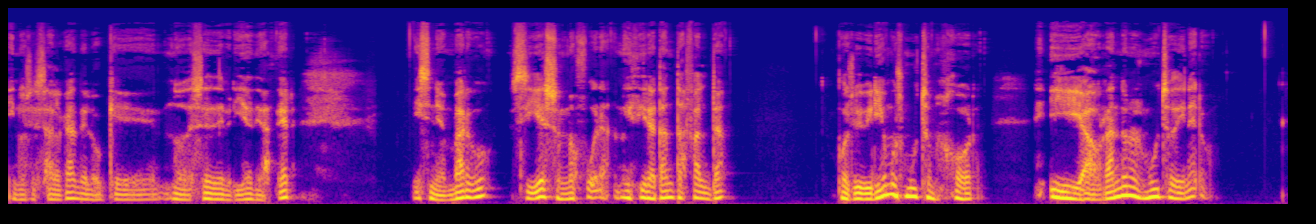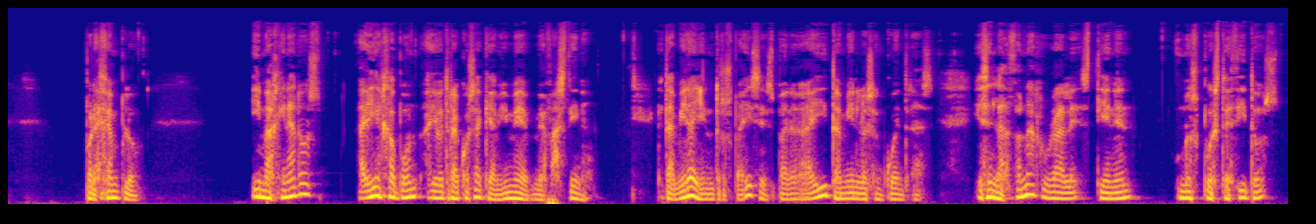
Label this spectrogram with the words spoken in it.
y no se salga de lo que no se debería de hacer. Y sin embargo, si eso no fuera, no hiciera tanta falta, pues viviríamos mucho mejor y ahorrándonos mucho dinero. Por ejemplo, imaginaros, ahí en Japón hay otra cosa que a mí me, me fascina, que también hay en otros países, para ahí también los encuentras. Y es en las zonas rurales tienen unos puestecitos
